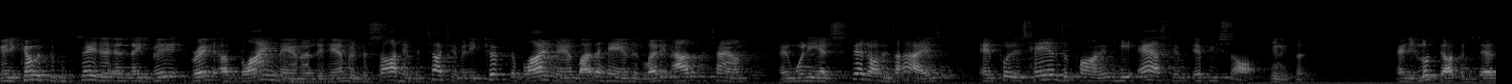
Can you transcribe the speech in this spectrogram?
And he cometh to Bethsaida, and they bring a blind man unto him, and besought him to touch him. And he took the blind man by the hand, and led him out of the town. And when he had spit on his eyes, and put his hands upon him, he asked him if he saw anything. And he looked up and said,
